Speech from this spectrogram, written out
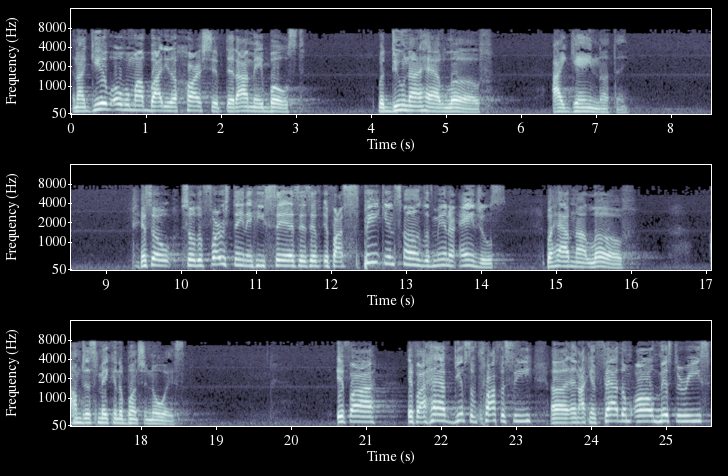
and I give over my body to hardship that I may boast, but do not have love, I gain nothing. And so, so the first thing that he says is if, if I speak in tongues of men or angels, but have not love, I'm just making a bunch of noise. If I if I have gifts of prophecy uh, and I can fathom all mysteries,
